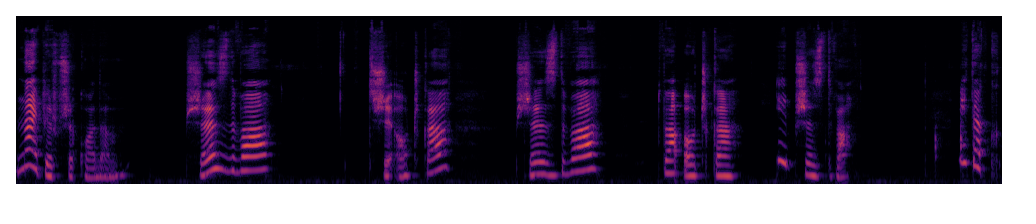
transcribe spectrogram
Najpierw przekładam przez dwa, trzy oczka, przez dwa, dwa oczka i przez dwa. I tak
